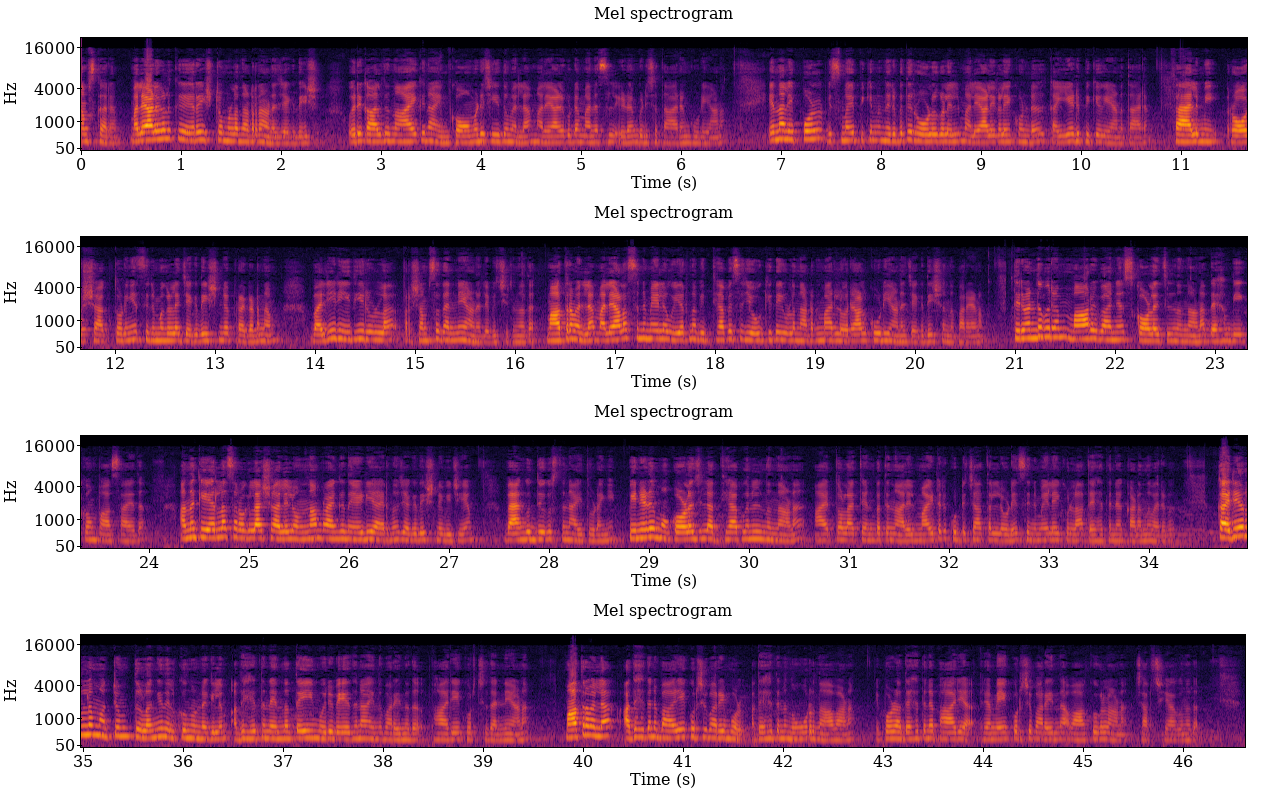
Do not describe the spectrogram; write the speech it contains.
നമസ്കാരം. മലയാളികൾക്ക് ഏറെ ഇഷ്ടമുള്ള നടനാണ് ജഗദീഷ്. ഒരു കാലത്ത് നായകനായും കോമഡി ചെയ്തുമെല്ലാം മലയാളികളുടെ മനസ്സിൽ ഇടം പിടിച്ച താരം കൂടിയാണ്. എന്നാൽ ഇപ്പോൾ വിസ്മയിപ്പിക്കുന്ന നിരവധി റോളുകളിൽ മലയാളികളെ കൊണ്ട് കൈയടിപ്പിക്കുകയാണ് താരം. ഫാൽമി റോഷാക് തുടങ്ങിയ സിനിമകളിലെ ജഗദീഷിന്റെ പ്രകടനം വലിയ രീതിയിലുള്ള പ്രശംസ തന്നെയാണ് ലഭിച്ചിരുന്നത്. മാത്രമല്ല മലയാള സിനിമയിലെ ഉയർന്ന വിദ്യാഭ്യാസ യോഗ്യതയുള്ള നടന്മാരിൽ ഒരാൾ കൂടിയാണ് ജഗദീഷ് എന്ന് പറയണം. തിരുവനന്തപുരം മാർ ഇവാനിയസ് കോളേജിൽ നിന്നാണ് അദ്ദേഹം ബി കോം പാസ്സായത്. അന്ന് കേരള സർവകലാശാലയിൽ ഒന്നാം റാങ്ക് നേടിയായിരുന്നു ജഗദീഷിന്റെ വിജയം. ബാങ്ക് ഉദ്യോഗസ്ഥനായി തുടങ്ങി. പിന്നീട് കോളേജിൽ കോളേജിൽ അധ്യാപകനിൽ നിന്നാണ് ആയിരത്തി തൊള്ളായിരത്തി എൺപത്തിനാലിൽ മൈറ്റർ കുട്ടിച്ചാത്തലിലൂടെ സിനിമയിലേക്കുള്ള അദ്ദേഹത്തിന്റെ കടന്നുവരവ്. കരിയറിലും മറ്റും തിളങ്ങി നിൽക്കുന്നുണ്ടെങ്കിലും അദ്ദേഹത്തിന് എന്നത്തെയും ഒരു വേദന എന്ന് പറയുന്നത് ഭാര്യയെക്കുറിച്ച് തന്നെയാണ്. മാത്രമല്ല അദ്ദേഹത്തിന്റെ ഭാര്യയെക്കുറിച്ച് പറയുമ്പോൾ അദ്ദേഹത്തിന് നൂറ് നാവാണ്. ഇപ്പോൾ അദ്ദേഹത്തിന്റെ ഭാര്യ രമയെക്കുറിച്ച് പറയുന്ന വാക്കുകളാണ് ചർച്ചയാകുന്നത്.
